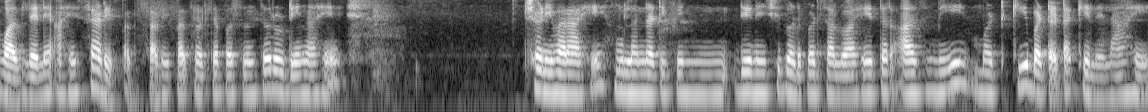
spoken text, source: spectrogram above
वाजलेले आहे साडेपाच. साडेपाच वाजल्यापासूनचं रुटीन आहे. शनिवार आहे. मुलांना टिफिन देण्याची गडबड चालू आहे. तर आज मी मटकी बटाटा केलेला आहे.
